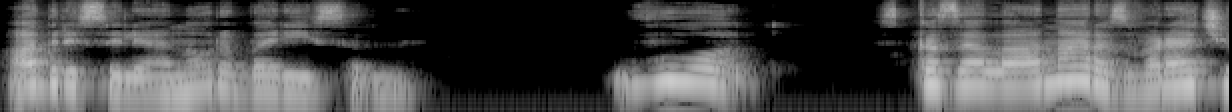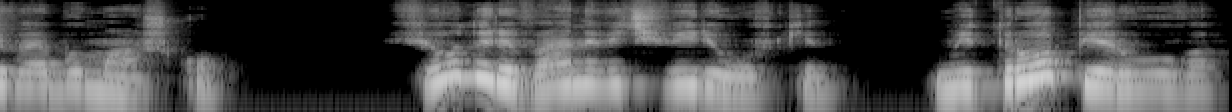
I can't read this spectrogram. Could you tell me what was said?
адрес Элеоноры Борисовны. «Вот», — сказала она, разворачивая бумажку. «Федор Иванович Веревкин, метро Перова,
